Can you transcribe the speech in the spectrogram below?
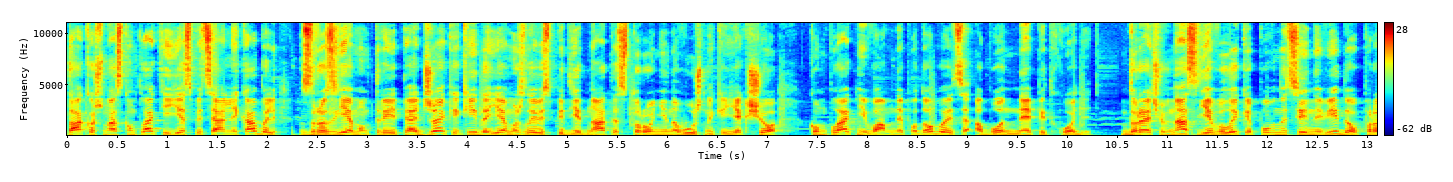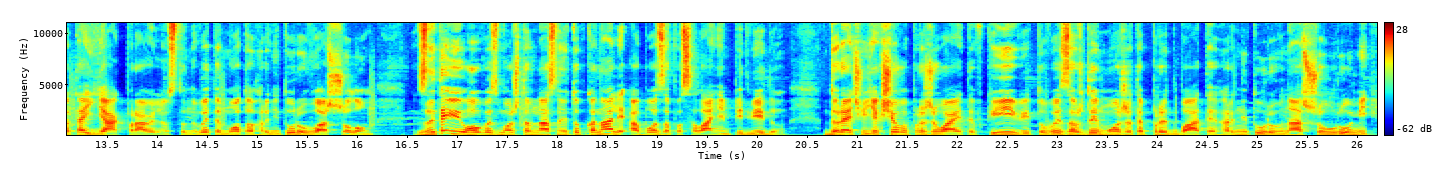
Також у нас в комплекті є спеціальний кабель з роз'ємом 3,5 джек, який дає можливість під'єднати сторонні навушники, якщо комплектні вам не подобаються або не підходять. До речі, в нас є велике повноцінне відео про те, як правильно встановити мотогарнітуру в ваш шолом. Знайти його ви зможете в нас на YouTube каналі або за посиланням під відео. До речі, якщо ви проживаєте в Києві, то ви завжди можете придбати гарнітуру в наш шоурумі,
